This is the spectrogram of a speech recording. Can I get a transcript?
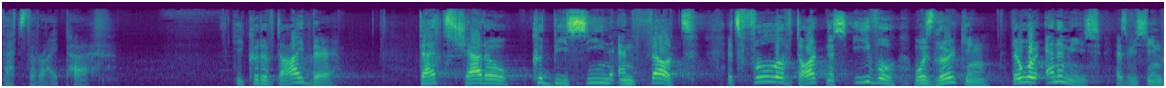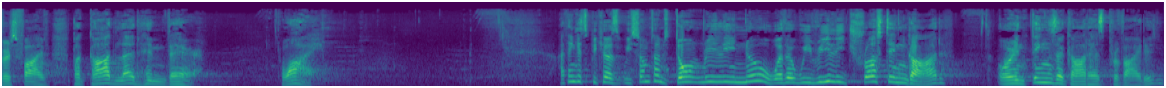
that's the right path. He could have died there. Death's shadow could be seen and felt. It's full of darkness. Evil was lurking. There were enemies, as we see in verse 5, but God led him there. Why? I think it's because we sometimes don't really know whether we really trust in God or in things that God has provided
